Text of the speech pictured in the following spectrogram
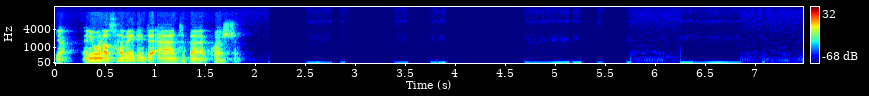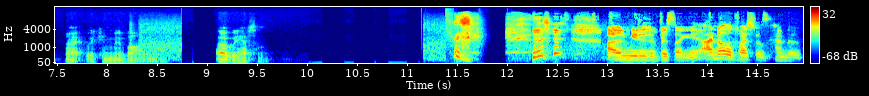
yeah. Anyone else have anything to add to that question? All right, we can move on. Oh, we have some. I unmuted it for a second. I know the question was kind of,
